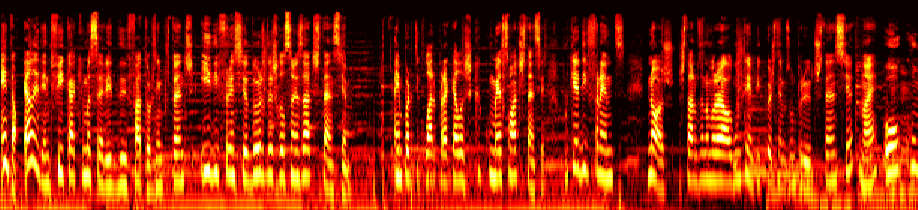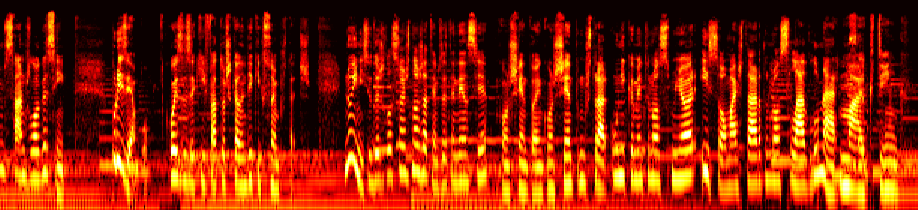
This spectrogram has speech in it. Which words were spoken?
Então, ela identifica aqui uma série de fatores importantes e diferenciadores das relações à distância. Em particular para aquelas que começam à distância. Porque é diferente nós estarmos a namorar há algum tempo e depois temos um período de distância, não é? Ou começarmos logo assim. Por exemplo, coisas aqui, fatores que ela indica que são importantes. No início das relações, nós já temos a tendência, consciente ou inconsciente, de mostrar unicamente o nosso melhor e só mais tarde o nosso lado lunar. Marketing.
